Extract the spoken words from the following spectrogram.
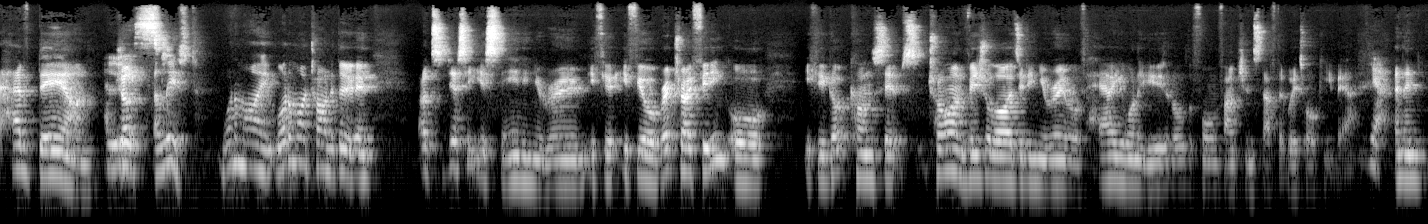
have down A list. a list. What am I? What am I trying to do? And I'd suggest that you stand in your room if you're if you're retrofitting or if you've got concepts, try and visualize it in your room of how you want to use it, all the form function stuff that we're talking about. Yeah. And then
